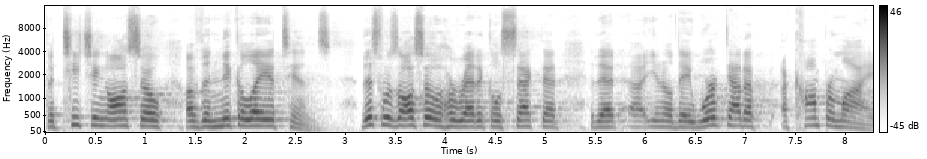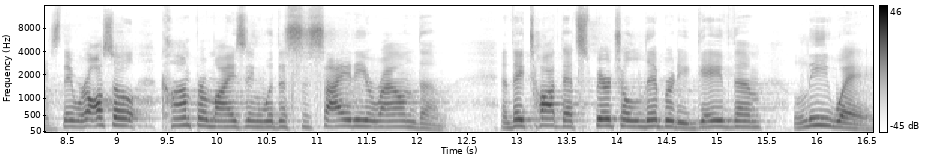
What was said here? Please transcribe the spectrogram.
the teaching also of the Nicolaitans. This was also a heretical sect that, that uh, you know, they worked out a, a compromise. They were also compromising with the society around them. And they taught that spiritual liberty gave them leeway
